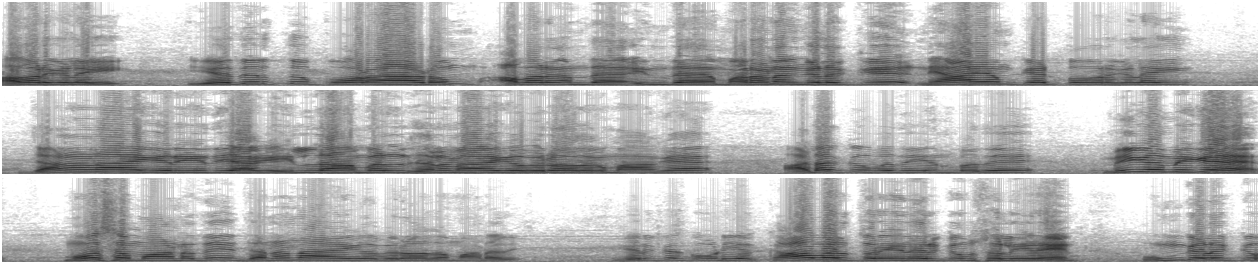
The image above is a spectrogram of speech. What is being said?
அவர்களை எதிர்த்து போராடும் அவர் அந்த இந்த மரணங்களுக்கு நியாயம் கேட்பவர்களை ஜனநாயக ரீதியாக இல்லாமல் ஜனநாயக விரோதமாக அடக்குவது என்பது மிக மிக மோசமானது ஜனநாயக விரோதமானது. இருக்கக்கூடிய காவல்துறையினருக்கும் சொல்கிறேன் உங்களுக்கு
